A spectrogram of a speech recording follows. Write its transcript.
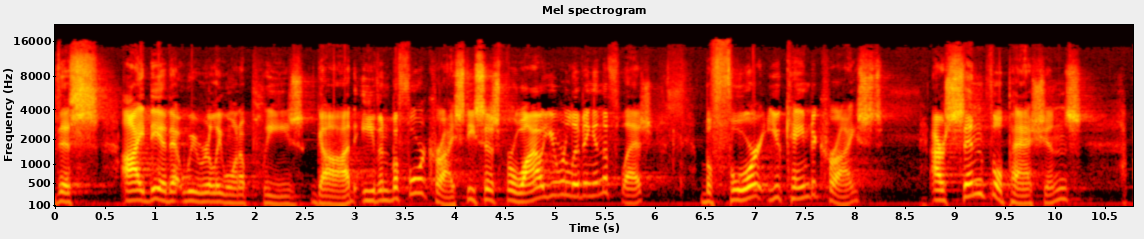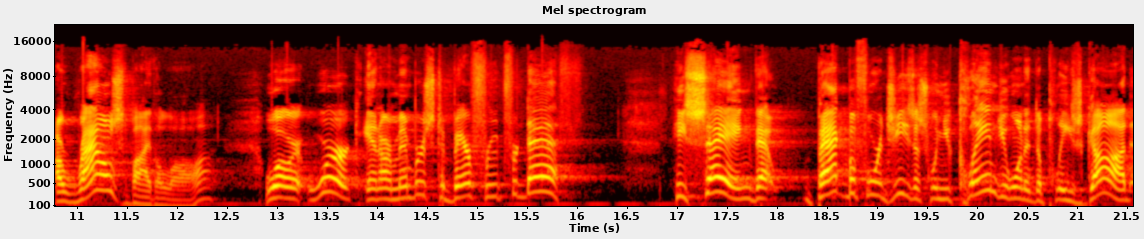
this idea that we really want to please God even before Christ. He says, For while you were living in the flesh, before you came to Christ, our sinful passions, aroused by the law, were at work in our members to bear fruit for death. He's saying that back before Jesus, when you claimed you wanted to please God,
